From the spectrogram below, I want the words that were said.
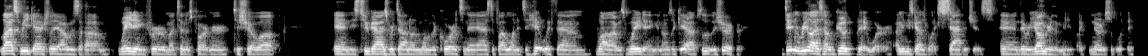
last week, actually, I was um, waiting for my tennis partner to show up, and these two guys were down on one of the courts, and they asked if I wanted to hit with them while I was waiting, and I was like, "Yeah, absolutely, sure." Didn't realize how good they were. I mean, these guys were like savages, and they were younger than me, like noticeably.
